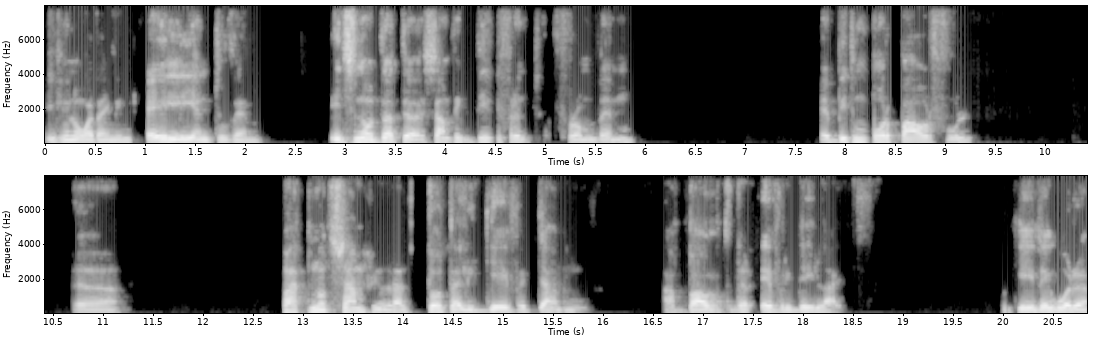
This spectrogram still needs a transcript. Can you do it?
if you know what I mean, alien to them. It's not that uh, something different from them, a bit more powerful, uh, but not something that totally gave a damn about their everyday life. Okay, they were, uh,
